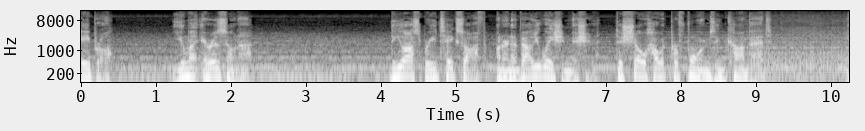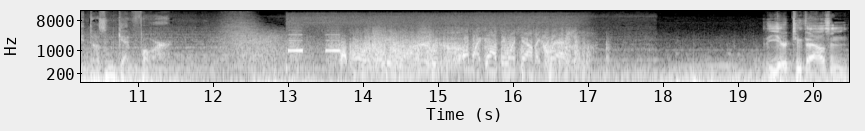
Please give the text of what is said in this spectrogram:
April, Yuma, Arizona. The Osprey takes off on an evaluation mission to show how it performs in combat. It doesn't get far. Oh my God, they went down, they crashed. The year 2000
